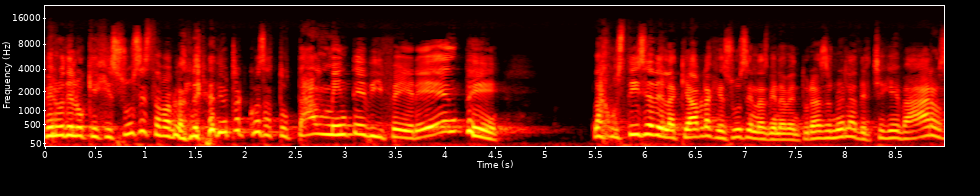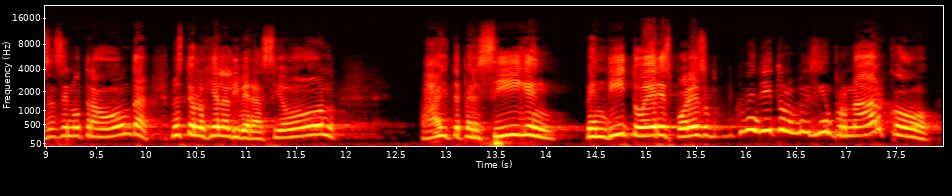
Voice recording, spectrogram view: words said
Pero de lo que Jesús estaba hablando era de otra cosa totalmente diferente. La justicia de la que habla Jesús en las bienaventuranzas no es la del Che Guevara, o sea, es en otra onda. No es teología de la liberación. Ay, te persiguen. Bendito eres por eso. Bendito lo persiguen por narco.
